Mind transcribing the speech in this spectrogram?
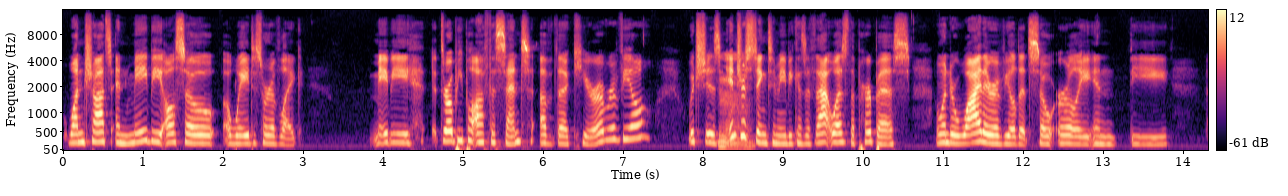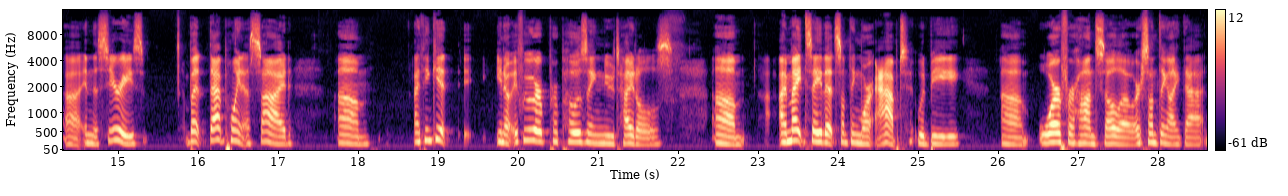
one shots and maybe also a way to sort of like maybe throw people off the scent of the Qi'ra reveal, which is interesting to me because if that was the purpose, I wonder why they revealed it so early in the uh, in the series. But that point aside, um, I think it you know if we were proposing new titles, um, I might say that something more apt would be um, War for Han Solo or something like that,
